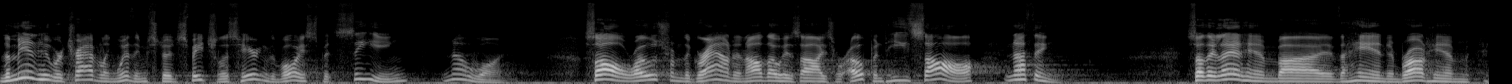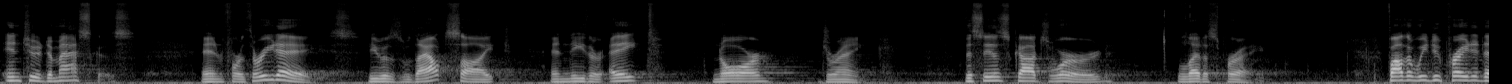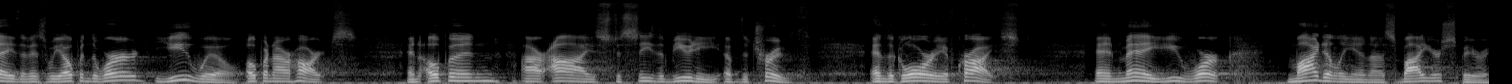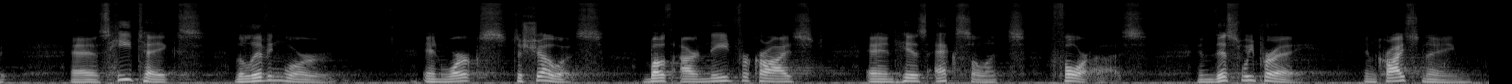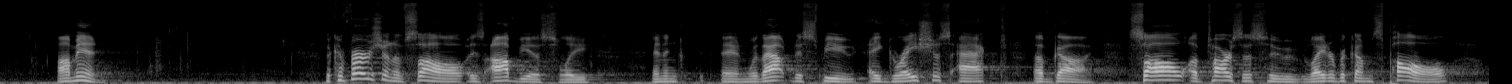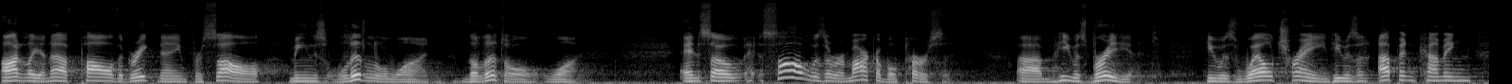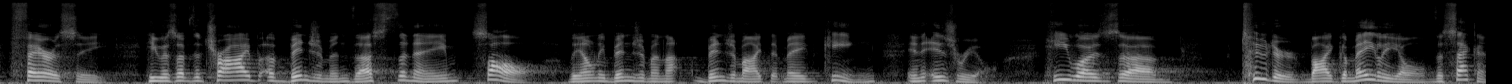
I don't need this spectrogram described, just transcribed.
The men who were traveling with him stood speechless, hearing the voice, but seeing no one. Saul rose from the ground, and although his eyes were opened, he saw nothing. So they led him by the hand and brought him into Damascus. And for three days he was without sight and neither ate nor drank. This is God's word. Let us pray. Father, we do pray today that as we open the Word, you will open our hearts and open our eyes to see the beauty of the truth and the glory of Christ. And may you work mightily in us by your Spirit as He takes the living Word and works to show us both our need for Christ and His excellence for us. And this we pray in Christ's name, Amen. The conversion of Saul is obviously and, and without dispute a gracious act of God. Saul of Tarsus, who later becomes Paul, oddly enough, Paul, the Greek name for Saul, means little one, the little one. And so Saul was a remarkable person. Um, he was brilliant. He was well trained. He was an up and coming Pharisee. He was of the tribe of Benjamin, thus the name Saul, the only Benjamin, Benjamite that made king in Israel. He was um, tutored by Gamaliel II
